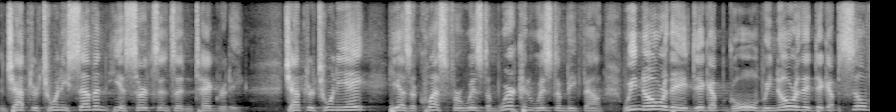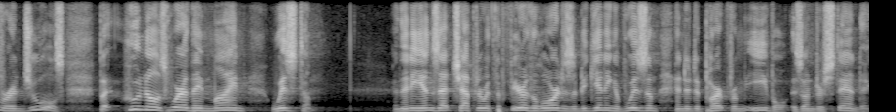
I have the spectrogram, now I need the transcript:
In chapter 27, he asserts his integrity. Chapter 28, he has a quest for wisdom. Where can wisdom be found? We know where they dig up gold, we know where they dig up silver and jewels, but who knows where they mine wisdom? And then he ends that chapter with the fear of the Lord is a beginning of wisdom, and to depart from evil is understanding.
